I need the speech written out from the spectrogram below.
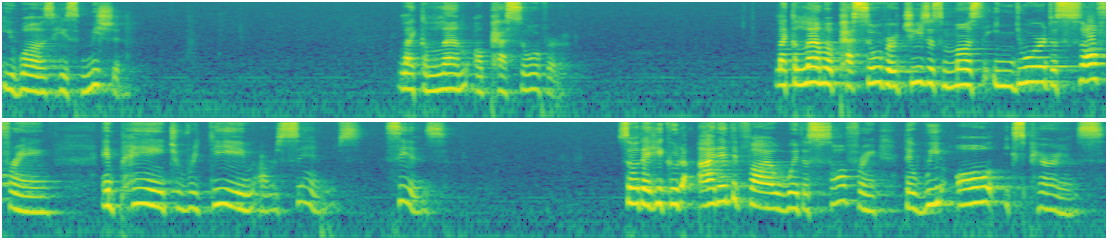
it was his mission. Like a lamb of Passover. Like a lamb of Passover, Jesus must endure the suffering and pain to redeem our sins sins so that he could identify with the suffering that we all experience.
